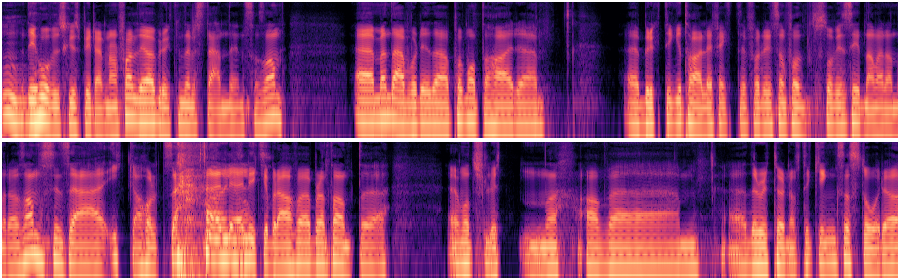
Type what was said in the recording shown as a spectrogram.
Mm. De hovedskuespillerne, i hvert fall. De har brukt en del stand-ins og sånn. Eh, men der hvor de da på en måte har eh, eh, brukt digitale effekter for å liksom få stå ved siden av hverandre og sånn, syns jeg ikke har holdt seg like bra. For blant annet eh, mot slutten av eh, eh, The Return of the King så står jo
